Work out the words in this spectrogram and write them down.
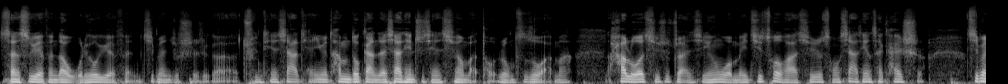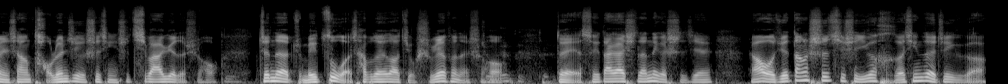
三四月份到五六月份，基本就是这个春天夏天，因为他们都赶在夏天之前，希望把投融资做完嘛。哈罗其实转型，我没记错的话，其实从夏天才开始，基本上讨论这个事情是七八月的时候，真的准备做，差不多要到九十月份的时候对，所以大概是在那个时间。然后我觉得当时其实一个核心的这个，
